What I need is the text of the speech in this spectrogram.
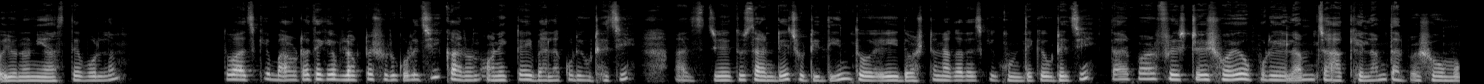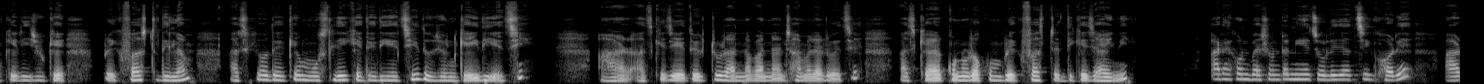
ওই জন্য নিয়ে আসতে বললাম। তো আজকে বারোটা থেকে ব্লগটা শুরু করেছি, কারণ অনেকটাই বেলা করে উঠেছি। আজ যেহেতু সানডে ছুটির দিন, তো এই দশটা নাগাদ আজকে ঘুম থেকে উঠেছি। তারপর ফ্রেশ ট্রেশ হয়ে ওপরে এলাম, চা খেলাম, তারপর সৌমকে রিজুকে ব্রেকফাস্ট দিলাম। আজকে ওদেরকে মুসলি খেতে দিয়েছি, দুজনকেই দিয়েছি। আর আজকে যেহেতু একটু রান্নাবান্নার ঝামেলা রয়েছে, আজকে আর কোনো রকম ব্রেকফাস্টের দিকে যাইনি। আর এখন বেসনটা নিয়ে চলে যাচ্ছি ঘরে। আর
